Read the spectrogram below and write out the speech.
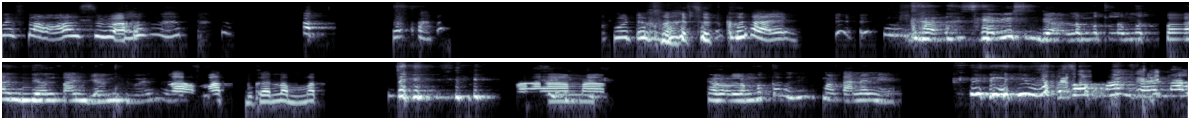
wis lawas banget. Mudah maksudku ae. Enggak, serius enggak lemut-lemut panjang-panjang gimana? Lamat, bukan lemet. Lamat. Kalau lemut tuh apa sih? Makanan ya? Ini masuk makanan.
